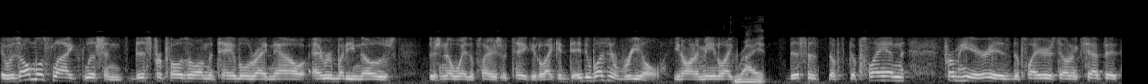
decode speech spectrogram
it was almost like, listen, this proposal on the table right now, everybody knows there's no way the players would take it. Like it, it wasn't real. You know what I mean? Like right. this is the the plan from here is the players don't accept it,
